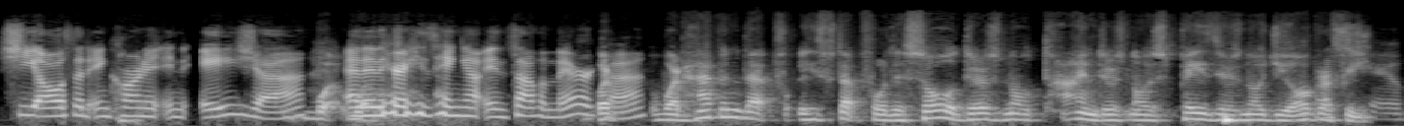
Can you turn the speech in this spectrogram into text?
she all of a sudden incarnate in Asia, What- and then here he's hanging out in South America. what, what happened that is that for the soul there's no time there's no space there's no That's geography true.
